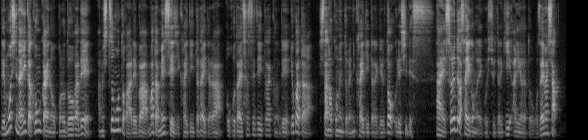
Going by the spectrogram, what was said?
で、もし何か今回のこの動画で、あの、質問とかあれば、またメッセージ書いていただいたら、お答えさせていただくので、よかったら、下のコメント欄に書いていただけると嬉しいです。はい。それでは最後までご視聴いただきありがとうございました。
